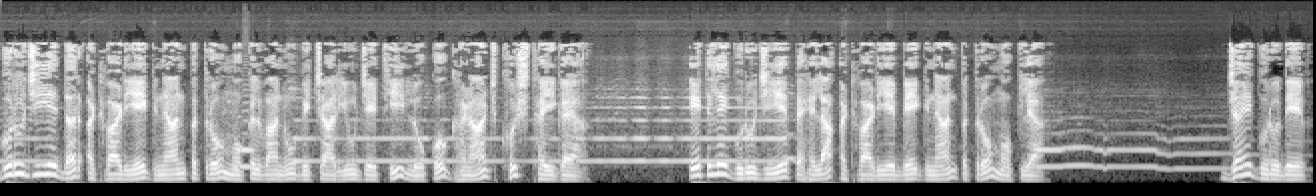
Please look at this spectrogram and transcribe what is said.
ગુરુજીએ દર અઠવાડિયે જ્ઞાનપત્રો મોકલવાનું વિચાર્યું જેથી લોકો ઘણા જ ખુશ થઈ ગયા. એટલે ગુરુજીએ પહેલા અઠવાડિયે બે જ્ઞાનપત્રો મોકલ્યા. જય ગુરુદેવ.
